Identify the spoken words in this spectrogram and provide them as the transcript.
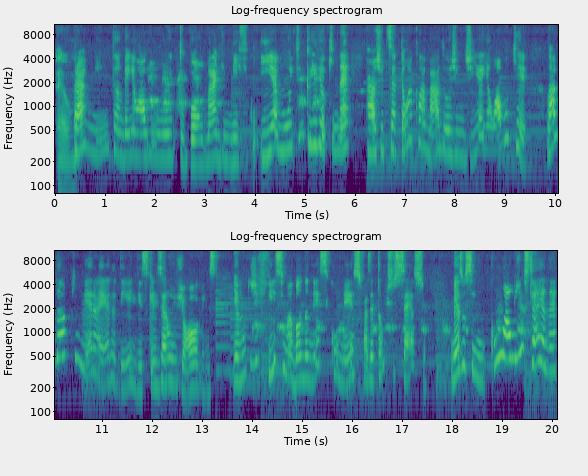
É um... Pra mim também é um álbum muito bom, magnífico. E é muito incrível que, né, Parachutes é tão aclamado hoje em dia e é um álbum que lá da primeira era deles, que eles eram jovens. E é muito difícil uma banda nesse começo fazer tanto sucesso, mesmo assim, com um álbum de estreia, né?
